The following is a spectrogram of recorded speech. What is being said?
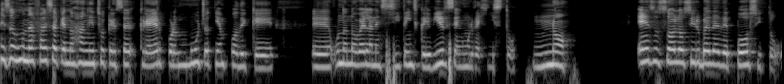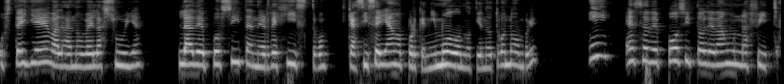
Eso es una falsa que nos han hecho creer por mucho tiempo de que eh, una novela necesita inscribirse en un registro. No. Eso solo sirve de depósito. Usted lleva la novela suya, la deposita en el registro que así se llama porque ni modo no tiene otro nombre, y ese depósito le dan una ficha.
